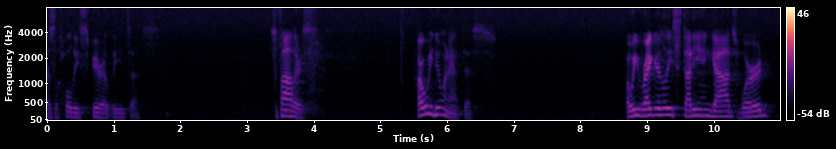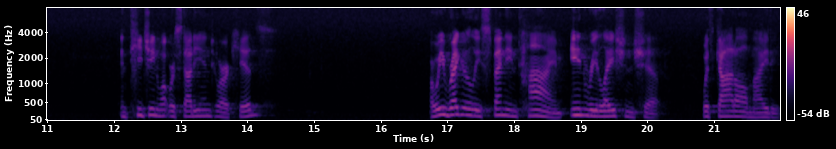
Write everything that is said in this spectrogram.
as the Holy Spirit leads us. So, fathers, how are we doing at this? Are we regularly studying God's Word and teaching what we're studying to our kids? Are we regularly spending time in relationship with God Almighty?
